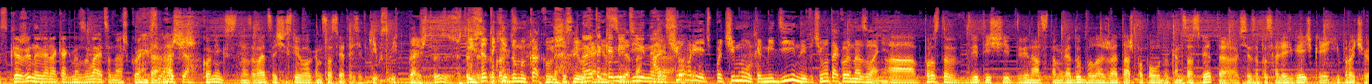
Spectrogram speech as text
Скажи, наверное, как называется наш комикс. Да, Наш- комикс называется «Счастливого конца света». Все такие испугались, что, что И это все такие комикс? думаю, как вы счастливый Но это конец комедийная света? О чем речь? Почему комедийный? Почему такое название? А просто в 2012 году был ажиотаж по поводу конца света, все запасались гречкой и прочим.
